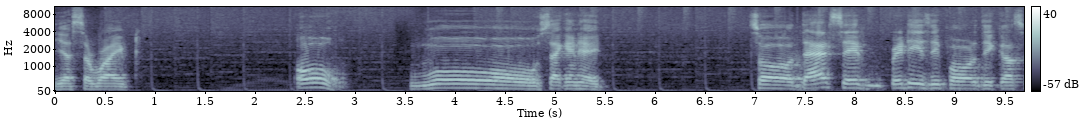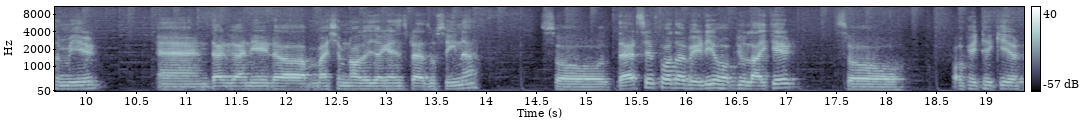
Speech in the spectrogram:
Yes, survived. Oh, whoa, second hit. So that's it, pretty easy for the Qasim Meer. And that guy need uh, Mashem knowledge against Azucena. So that's it for the video. Hope you like it. So, okay, take care.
